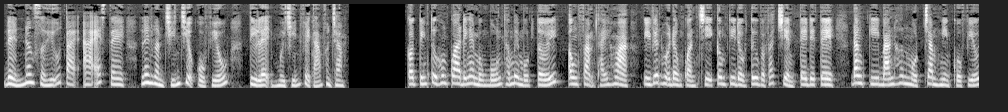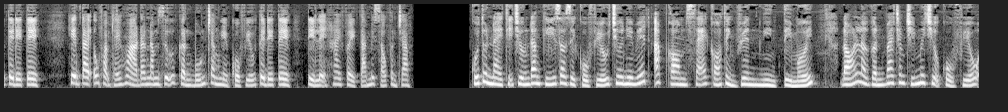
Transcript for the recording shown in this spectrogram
để nâng sở hữu tại AST lên gần 9 triệu cổ phiếu, tỷ lệ 19,8%. Còn tính từ hôm qua đến ngày 4 tháng 11 tới, ông Phạm Thái Hòa, Ủy viên Hội đồng Quản trị Công ty Đầu tư và Phát triển TDT, đăng ký bán hơn 100.000 cổ phiếu TDT. Hiện tại, ông Phạm Thái Hòa đang nắm giữ gần 400.000 cổ phiếu TDT, tỷ lệ 2,86%. Cuối tuần này, thị trường đăng ký giao dịch cổ phiếu chưa niêm yết Upcom sẽ có thành viên nghìn tỷ mới. Đó là gần 390 triệu cổ phiếu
